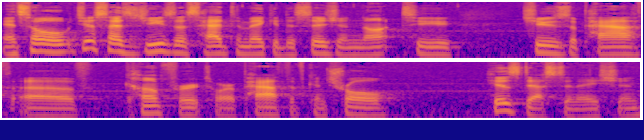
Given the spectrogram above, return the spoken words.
And so, just as Jesus had to make a decision not to choose a path of comfort or a path of control, his destination,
